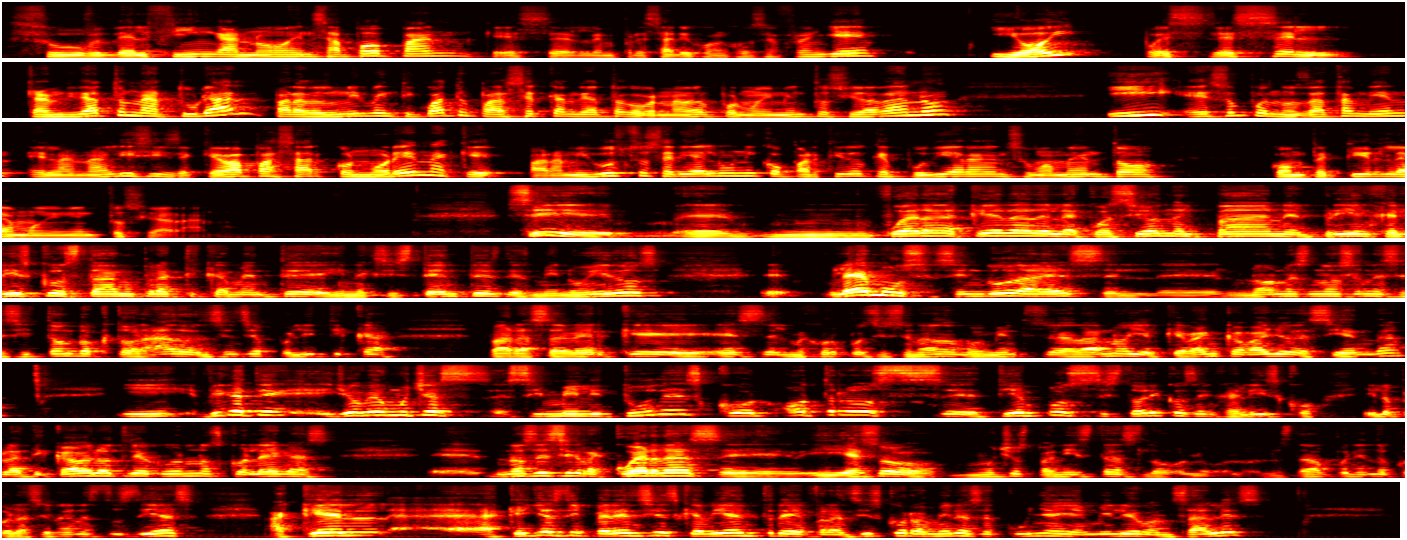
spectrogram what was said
su delfín ganó en Zapopan, que es el empresario Juan José Frangé, y hoy pues es el candidato natural para 2024 para ser candidato a gobernador por Movimiento Ciudadano y eso pues nos da también el análisis de qué va a pasar con Morena, que para mi gusto sería el único partido que pudiera en su momento competirle a Movimiento Ciudadano. Sí, eh, mm, fuera queda de la ecuación el PAN, el PRI en Jalisco están prácticamente inexistentes, disminuidos. Eh, Lemus, sin duda, es el, no, no se necesita un doctorado en ciencia política para saber que es el mejor posicionado en Movimiento Ciudadano y el que va en caballo de Hacienda. Y fíjate, yo veo muchas similitudes con otros eh, tiempos históricos en Jalisco, y lo platicaba el otro día con unos colegas. Eh, no sé si recuerdas, eh, y eso muchos panistas lo, lo, estaban poniendo colación en estos días, aquel, aquellas diferencias que había entre Francisco Ramírez Acuña y Emilio González,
